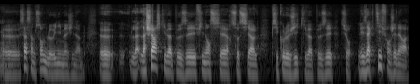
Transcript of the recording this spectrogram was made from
Mmh. ça, ça me semble inimaginable. la, charge qui va peser financière, sociale, psychologique, qui va peser sur les actifs en général,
